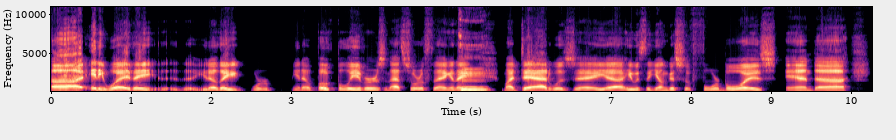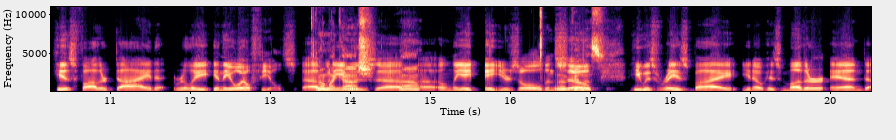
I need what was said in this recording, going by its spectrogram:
uh, anyway, they, you know, they were, you know, both believers and that sort of thing. And they, Hmm. my dad was a, uh, he was the youngest of four boys, and uh, his father died really in the oil fields uh, Oh when he gosh. was uh, Wow. uh, only eight eight years old, and Oh, so goodness. He was raised by you know his mother and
